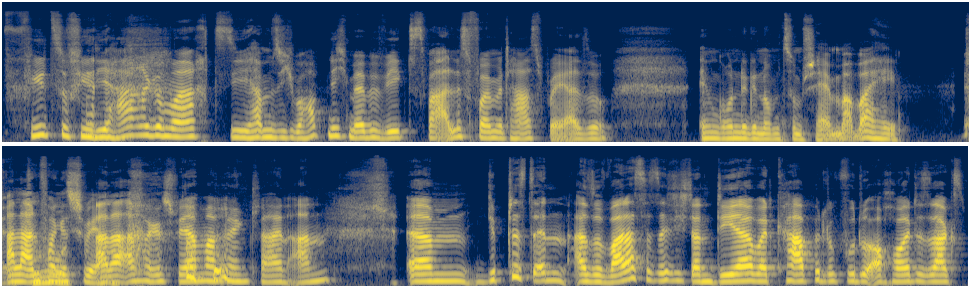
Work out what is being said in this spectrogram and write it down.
viel zu viel die Haare gemacht. Sie haben sich überhaupt nicht mehr bewegt. Es war alles voll mit Haarspray. Also im Grunde genommen zum Schämen. Aber hey, aller Anfang ist schwer. Aller Anfang ist schwer, man fängt klein an. Ähm, gibt es denn, also war das tatsächlich dann der Red Carpet Look, wo du auch heute sagst,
